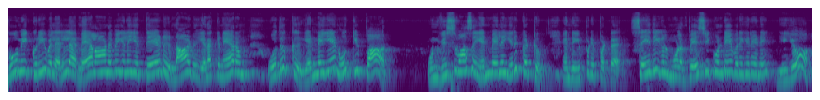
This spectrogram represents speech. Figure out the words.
பூமி குறிவில் அல்ல மேலானவைகளையே தேடு. நாடு எனக்கு நேரம் ஒதுக்கு. என்னையே நோக்கிப்பார் உன் விசுவாசம் என் மேலே இருக்கட்டும் என்று இப்படிப்பட்ட செய்திகள் மூலம் பேசிக்கொண்டே வருகிறேனே. நீயோ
